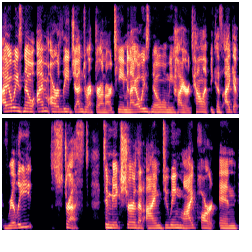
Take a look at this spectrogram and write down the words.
I always know I'm our lead gen director on our team, and I always know when we hire talent because I get really stressed to make sure that I'm doing my part in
